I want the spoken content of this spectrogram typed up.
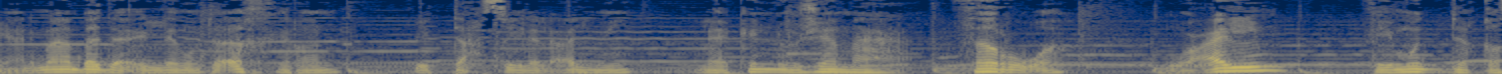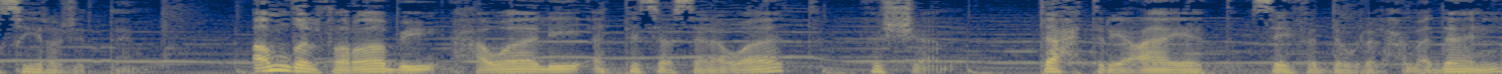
يعني ما بدأ إلا متأخرا بالتحصيل العلمي لكنه جمع ثروة وعلم في مدة قصيرة جدا. أمضى الفارابي حوالي التسع سنوات في الشام تحت رعاية سيف الدولة الحمداني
